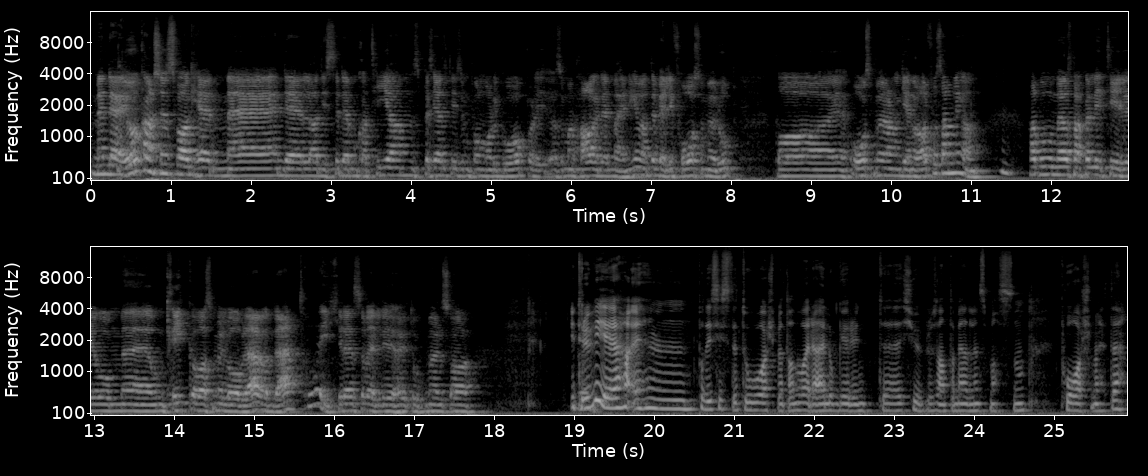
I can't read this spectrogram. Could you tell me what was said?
men det er jo kanskje en svakhet med en del av disse demokratiene, spesielt de som på en måte går på de, altså Man har en del meninger, men at det er veldig få som møter opp på eh, årsmøtene og generalforsamlingene. Apropos vi har snakka litt tidligere om, eh, om krig og hva som er lov der, og der tror jeg ikke det er så veldig høyt oppmøte. Jeg tror vi eh, på de siste to årsmøtene våre har ligget rundt eh, 20% av medlemsmassen på årsmøtet.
